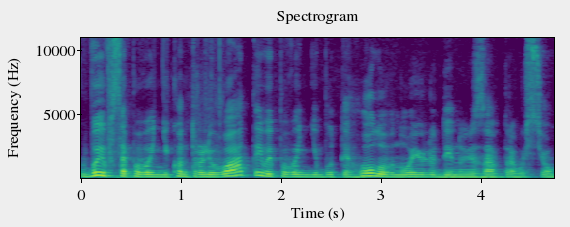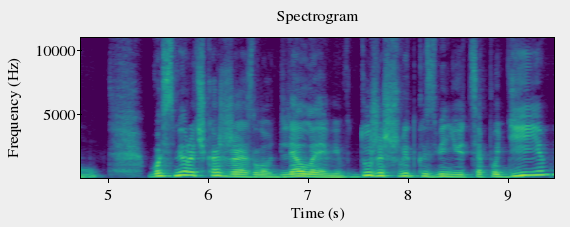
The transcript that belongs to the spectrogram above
Ви все повинні контролювати, ви повинні бути головною людиною завтра в усьому. Восьмірочка жезлов для левів. Дуже швидко змінюються події.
